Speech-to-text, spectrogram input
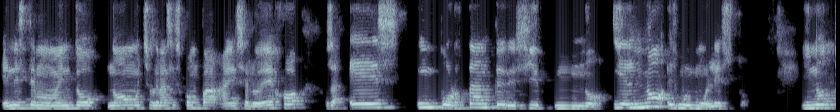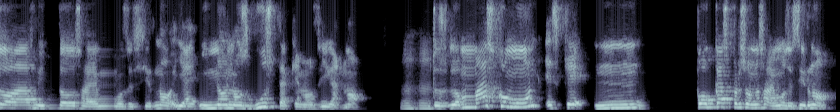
en este momento, no, muchas gracias, compa, ahí se lo dejo. O sea, es importante decir no. Y el no es muy molesto. Y no todas ni todos sabemos decir no. Y, no nos gusta que nos digan no. Entonces, lo más común es que pocas personas sabemos decir no.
